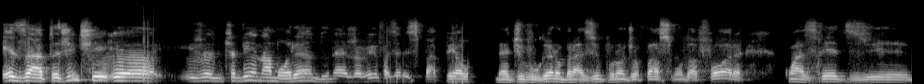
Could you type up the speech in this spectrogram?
Exato, a gente uh, já, já vem namorando, né? Já vem fazendo esse papel, né, divulgando o Brasil por onde eu passo o mundo afora, com as redes de,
